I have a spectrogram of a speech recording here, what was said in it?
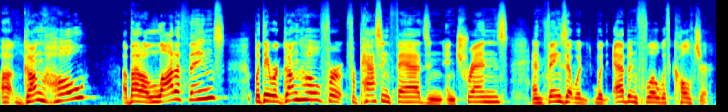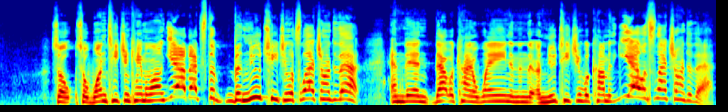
uh, gung ho about a lot of things, but they were gung ho for, for passing fads and, and trends and things that would, would ebb and flow with culture. So, so one teaching came along, yeah, that's the, the new teaching, let's latch on to that. And then that would kind of wane, and then the, a new teaching would come, and yeah, let's latch on to that.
